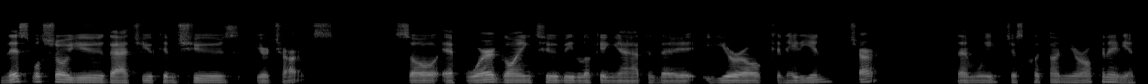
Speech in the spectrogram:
This will show you that you can choose your charts. So if we're going to be looking at the Euro Canadian chart, then we just click on Euro Canadian.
